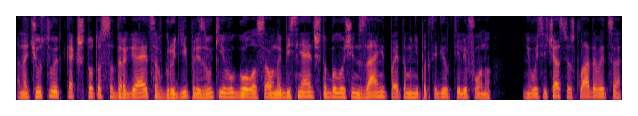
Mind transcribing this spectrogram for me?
Она чувствует, как что-то содрогается в груди при звуке его голоса. Он объясняет, что был очень занят, поэтому не подходил к телефону. У него сейчас все складывается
